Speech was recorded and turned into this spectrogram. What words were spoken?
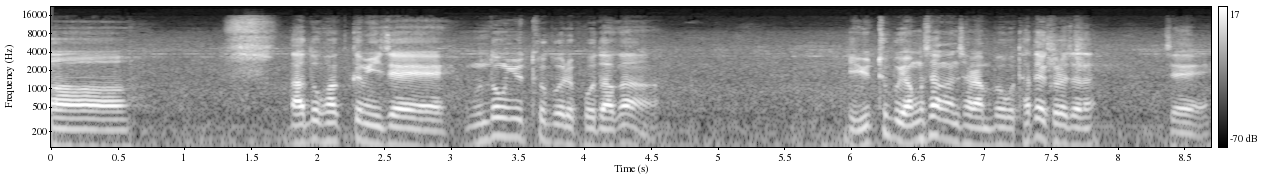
어 나도 가끔 이제 운동 유튜브를 보다가 이 유튜브 영상은 잘 안 보고 다들 그러잖아. 이제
